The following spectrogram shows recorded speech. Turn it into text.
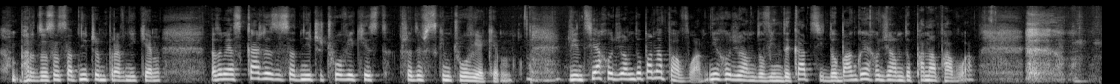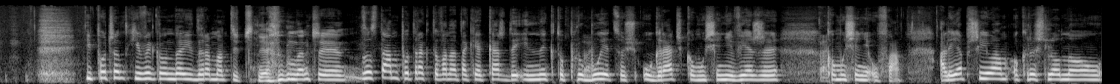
bardzo zasadniczym prawnikiem. Natomiast każdy zasadniczy człowiek jest przede wszystkim człowiekiem. Mhm. Więc ja chodziłam do pana Pawła. Nie chodziłam do windykacji, do banku, ja chodziłam do pana Pawła. I początki wyglądały dramatycznie. Znaczy, zostałam potraktowana tak jak każdy inny, kto próbuje tak. coś ugrać, komu się nie wierzy, tak. komu się nie ufa. Ale ja przyjęłam określoną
